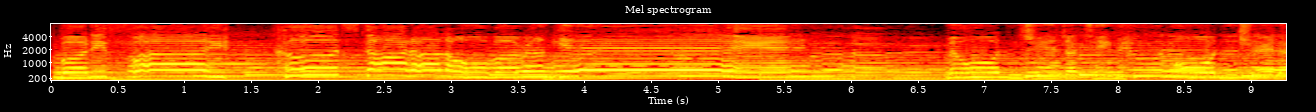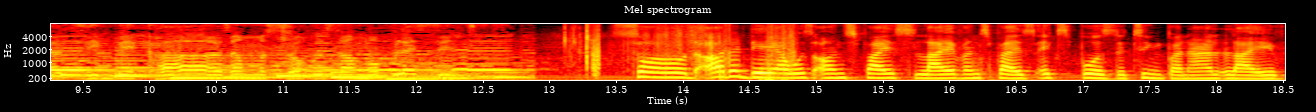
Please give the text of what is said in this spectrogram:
But if I could start all over again, me wouldn't change a thing, wouldn't trade a thing because I'm a struggle, I'm a blessing. So the other day I was on Spice Live and Spice exposed the thing on her live.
